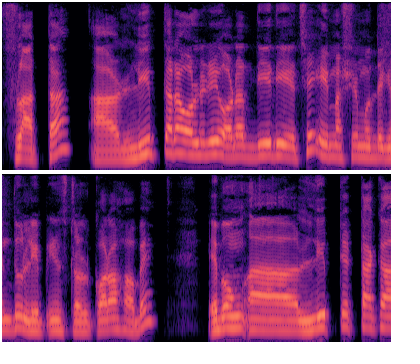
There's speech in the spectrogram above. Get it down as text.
ফ্ল্যাটটা আর লিফট তারা অলরেডি অর্ডার দিয়ে দিয়েছে, এই মাসের মধ্যে কিন্তু লিফট ইনস্টল করা হবে। এবং লিফটের টাকা,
